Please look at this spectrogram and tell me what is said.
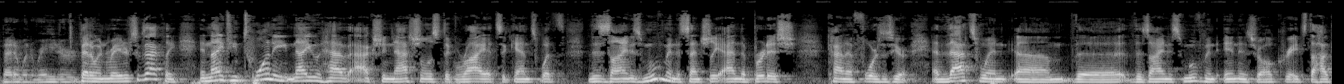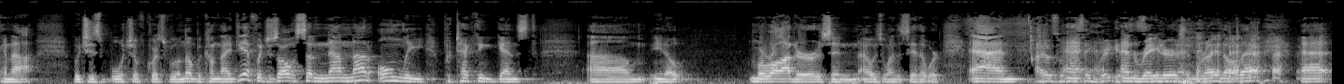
Bedouin raiders. Bedouin raiders, exactly. In 1920, now you have actually nationalistic riots against what's the Zionist movement, essentially, and the British kind of forces here. And that's when um, the the Zionist movement in Israel creates the Haganah, which is which of course we will know become the IDF, which is all of a sudden now not only protecting against um, you know marauders and I always wanted to say that word and I always wanted to say and- brigands. and It's a big raiders and right and all that. Uh,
